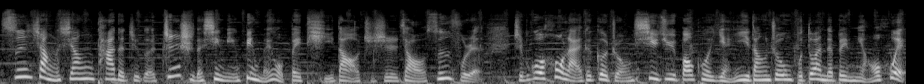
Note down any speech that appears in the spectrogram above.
孙尚香她的这个真实的姓名并没有被提到，只是叫孙夫人。只不过后来的各种戏剧，包括演绎当中，不断的被描绘，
